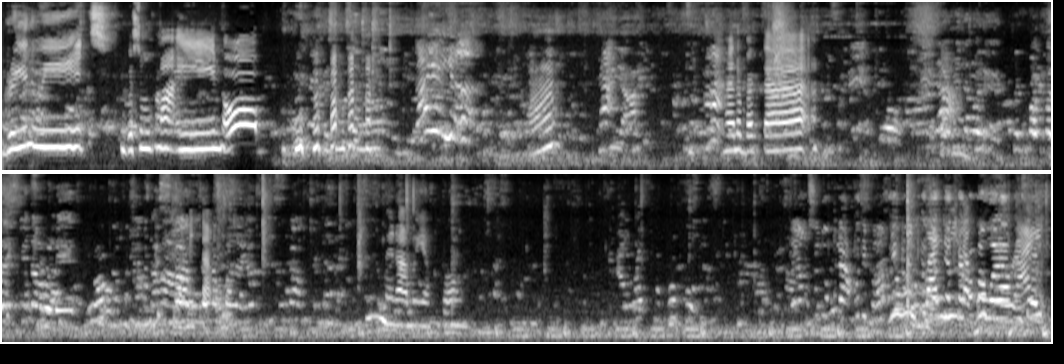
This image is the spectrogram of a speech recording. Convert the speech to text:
Greenwich. Gusto mo kumain? Kaya! Ha? Ano bata? Kami tao. Hmm, may namoy ako. You would buy me a book, right? Right? Like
